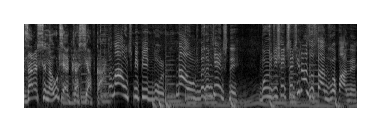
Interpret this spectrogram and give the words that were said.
Zaraz cię nauczę, jak kraść jabłka. To naucz mi, Pitbull, naucz, będę wdzięczny, bo już dzisiaj trzeci raz zostałem złapany.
